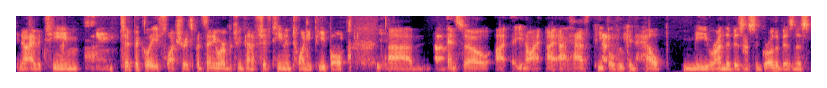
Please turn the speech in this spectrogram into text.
You know, I have a team. Typically, it fluctuates, but it's anywhere between kind of 15 and 20 people. Um, and so, I, you know, I, I have people who can help me run the business and grow the business.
